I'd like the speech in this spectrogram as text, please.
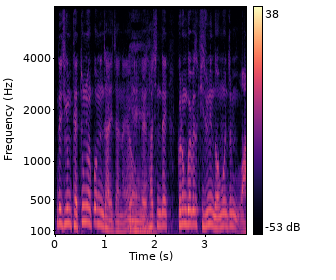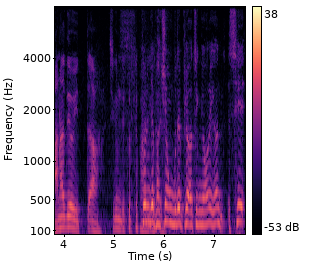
근데 지금 대통령을 뽑는 자리잖아요. 예. 네, 사실 근데 그런 거에 비해서 기준이 너무 좀 완화되어 있다. 지금 이제 그렇게 봐요. 그럼 이제 박시영 부대표 같은 경우는 이건 세,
